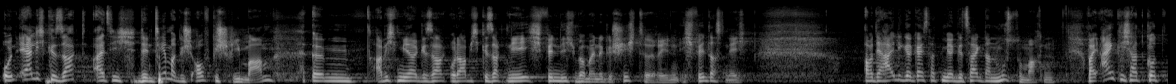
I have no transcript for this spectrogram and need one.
Und ehrlich gesagt, als ich den Thema aufgeschrieben habe, ähm, habe ich mir gesagt, oder habe ich gesagt, nee, ich will nicht über meine Geschichte reden. Ich will das nicht. Aber der Heilige Geist hat mir gezeigt, dann musst du machen. Weil eigentlich hat Gott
